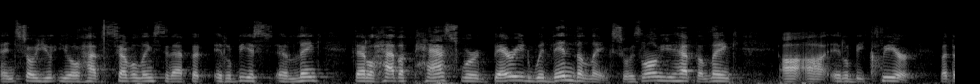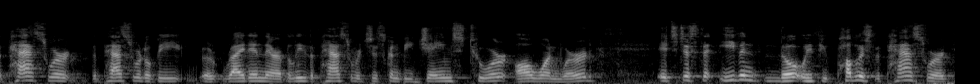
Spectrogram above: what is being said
and so you, will have several links to that, but it'll be a, a, link that'll have a password buried within the link. So as long as you have the link, uh, uh, it'll be clear. But the password, the password will be uh, right in there. I believe the password is just going to be James Tour, all one word. It's just that even though if you publish the password,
